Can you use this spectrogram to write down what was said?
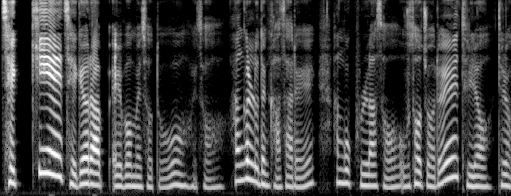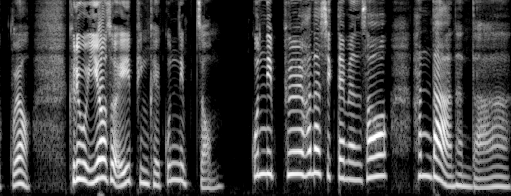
젝키의 재결합 앨범에서도, 그래서 한글로 된 가사를 한 곡 골라서 웃어줘를 들려드렸고요. 그리고 이어서 에이핑크의 꽃잎점. 꽃잎을 하나씩 떼면서 한다, 안 한다.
